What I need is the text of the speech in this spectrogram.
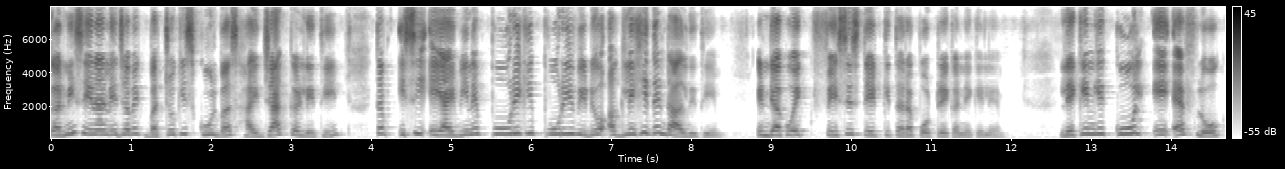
करनी सेना ने जब एक बच्चों की स्कूल बस हाईजैक कर ली थी तब इसी एआईबी ने पूरी की पूरी वीडियो अगले ही दिन डाल दी थी इंडिया को एक फेसिस स्टेट की तरह पोर्ट्रे करने के लिए लेकिन ये कूल एएफ लोग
